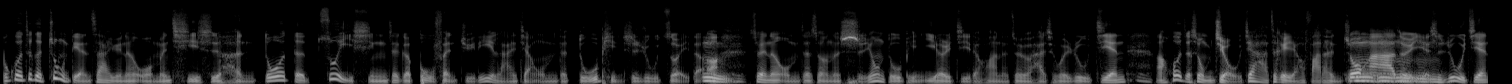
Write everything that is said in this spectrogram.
不过这个重点在于呢，我们其实很多的罪行这个部分，举例来讲，我们的毒品是入罪的啊，嗯、所以呢，我们这时候呢使用毒品一二级的话呢，最后还是会入监。啊，或者是我们酒驾，这个也要罚的很重啊，所以也是入监。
